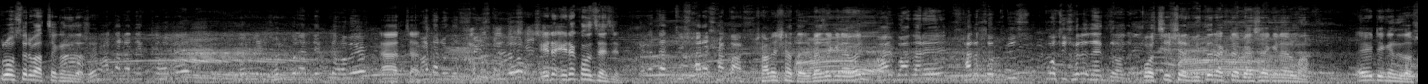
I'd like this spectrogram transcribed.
ক্রোসের বাচ্চা কিন্তু আছে মাথাটা দেখতে হবে দেখতে হবে। আচ্ছা আচ্ছা। এটা এটা কত চাইছেন সাড়ে সাতাশ। বেচা কিনা ভাই? ভাই বাজারে সাড়ে চব্বিশ পঁচিশ হলে দেখ দেওয়া পঁচিশের ভিতরে একটা বেচা কিনার মাল। এইটি কিন্তু দশ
